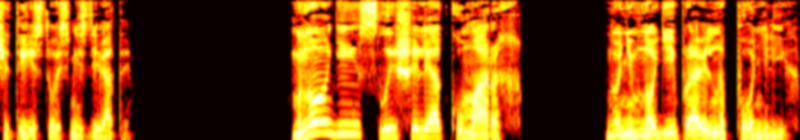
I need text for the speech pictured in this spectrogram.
489. Многие слышали о кумарах, но немногие правильно поняли их.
